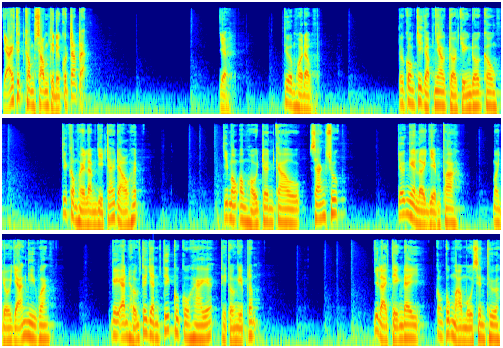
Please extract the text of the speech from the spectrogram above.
Giải thích không xong thì đừng có trách à. Dạ. Thưa ông hội đồng Tụi con chỉ gặp nhau trò chuyện đôi câu Chứ không hề làm gì trái đạo hết. Chỉ mong ông hội trên cao sáng suốt Chớ nghe lời dèm pha Mà dội dã nghi quan Gây ảnh hưởng tới danh tiết của cô hai á, Thì tội nghiệp lắm. Với lại tiện đây Con cũng mạo muội xin thưa.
